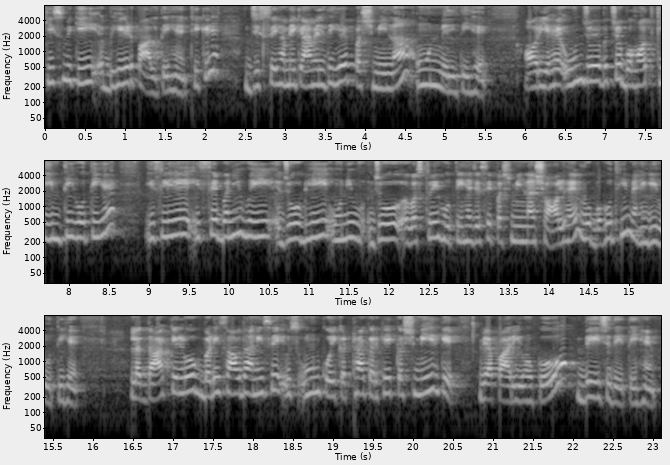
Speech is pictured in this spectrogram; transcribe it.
किस्म की भेड़ पालते हैं ठीक है? जिससे हमें क्या मिलती है? पश्मीना ऊन मिलती है। और यह ऊन जो है बच्चों, बहुत कीमती होती है। इसलिए इससे बनी हुई जो भी ऊनी, जो वस्तुएँ होती हैं, जैसे पश्मीना शॉल है, वो बहुत ही महँगी होती है। लद्दाख के लोग बड़ी सावधानी से उस ऊन को इकट्ठा करके कश्मीर के व्यापारियों को बेच देते हैं।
